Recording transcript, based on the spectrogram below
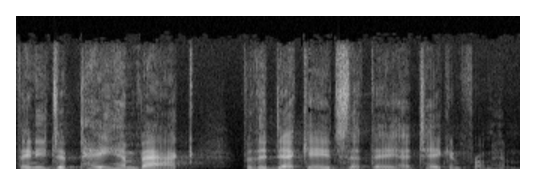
They need to pay him back for the decades that they had taken from him.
